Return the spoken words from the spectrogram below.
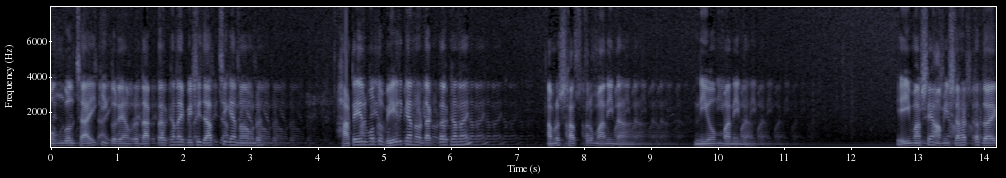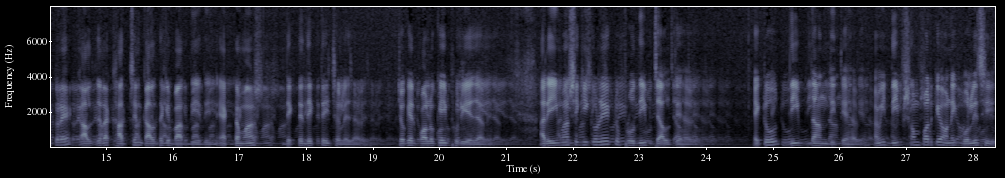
মঙ্গল চাই কি করে? আমরা ডাক্তারখানায় বেশি যাচ্ছি কেন আমরা? হাটের মতো ভিড় কেন ডাক্তারখানায়? আমরা শাস্ত্র মানি না, নিয়ম মানি না। এই মাসে আমি সাহারটা দয়া করে কাল যারা খাচ্ছেন, কাল থেকে বাদ দিয়ে দিন। একটা মাস দেখতে দেখতেই চলে যাবে। চোখের পলকেই ফুরিয়ে যাবে। আর এই মাসে কি করে একটু প্রদীপ জ্বালতে হবে। একটু দীপ দান দিতে হবে। আমি দীপ সম্পর্কে অনেক বলেছি।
